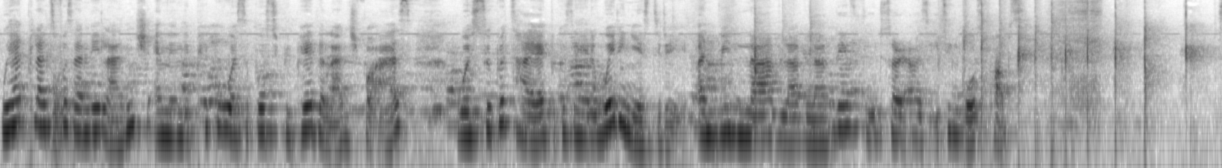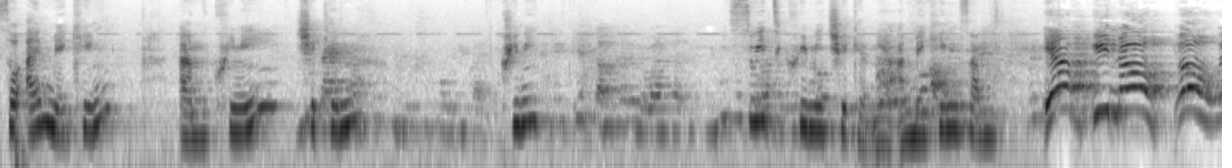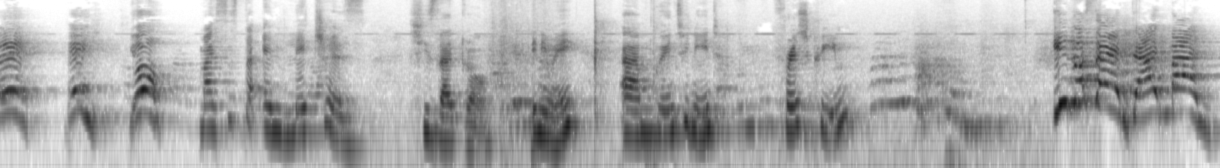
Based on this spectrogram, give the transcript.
we had plans for Sunday lunch, and then the people who were supposed to prepare the lunch for us were super tired because they had a wedding yesterday, and we love, love, love their food. Sorry, I was eating ghost pops. So I'm making um creamy chicken, creamy sweet creamy chicken. Yeah, I'm making some. yeah you know, yo, hey, hey, yo, my sister and lectures. She's that girl. Anyway, I'm going to need fresh cream. Innocent diamond.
